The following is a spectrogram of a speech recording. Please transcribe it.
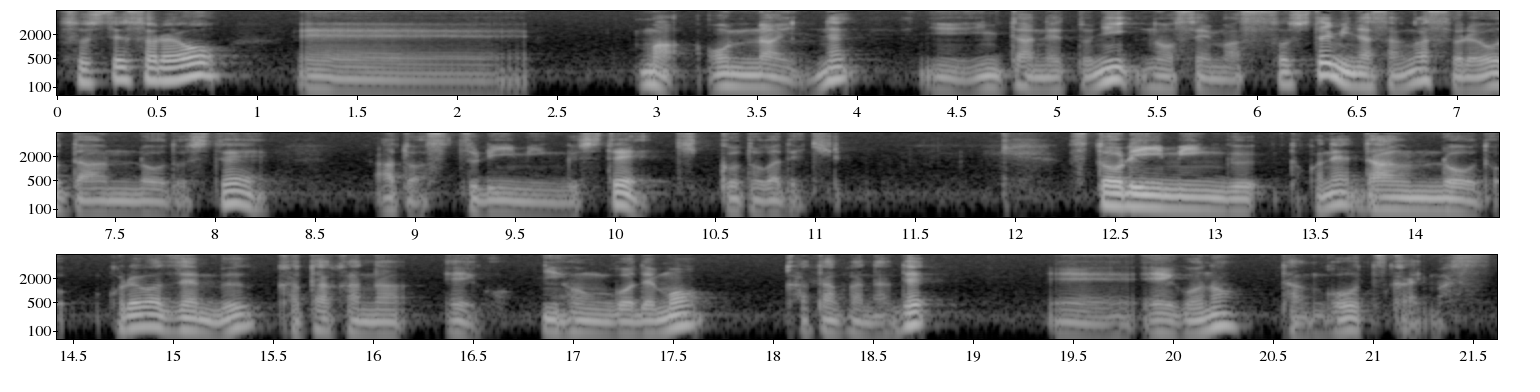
そしてそれを、えー、まあオンラインねインターネットに載せます。そして皆さんがそれをダウンロードしてあとはストリーミングして聞くことができる。ストリーミングとかねダウンロードこれは全部カタカナ英語。日本語でもカタカナで、えー、英語の単語を使います。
